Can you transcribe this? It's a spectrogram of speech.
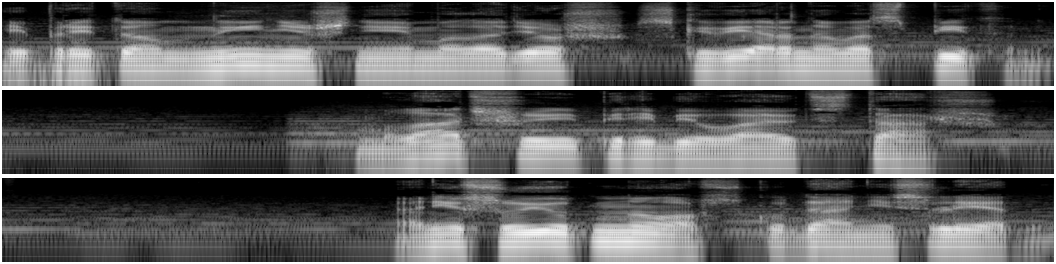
и притом нынешняя молодежь скверно воспитана. Младшие перебивают старших. Они суют нос куда не следует.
